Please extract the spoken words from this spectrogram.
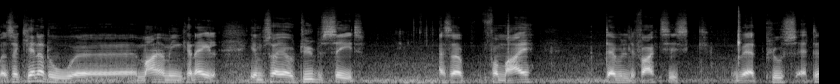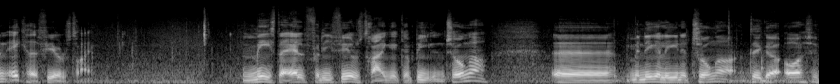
altså kender du øh, mig og min kanal, jamen så er jeg jo dybest set, altså for mig, der ville det faktisk være et plus, at den ikke havde firehjulstræk. Mest af alt, fordi firehjulstrækket gør bilen tungere, øh, men ikke alene tungere, det gør også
